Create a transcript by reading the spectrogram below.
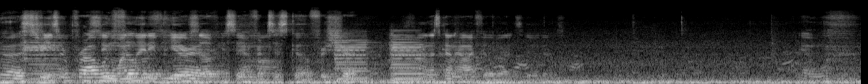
No, the streets are probably Seen one lady pee herself, in San see 'em all. Francisco, for sure. Yeah, that's kind of how I feel about it too. Guys. Yeah,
